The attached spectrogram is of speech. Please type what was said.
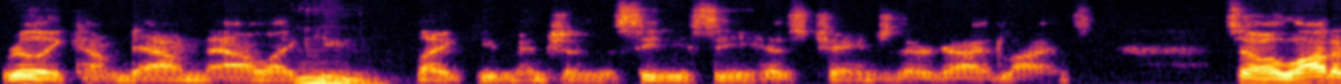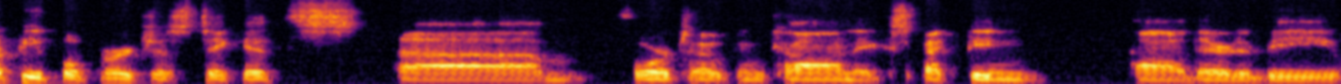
really come down now. Like mm-hmm. you like you mentioned, the CDC has changed their guidelines. So a lot of people purchase tickets um, for Token Con expecting uh, there to be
